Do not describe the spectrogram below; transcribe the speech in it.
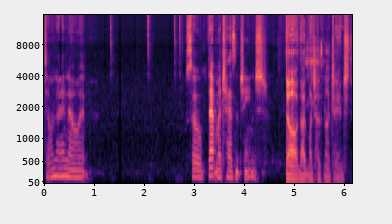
Don't I know it? So that much hasn't changed. No, that much has not changed.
